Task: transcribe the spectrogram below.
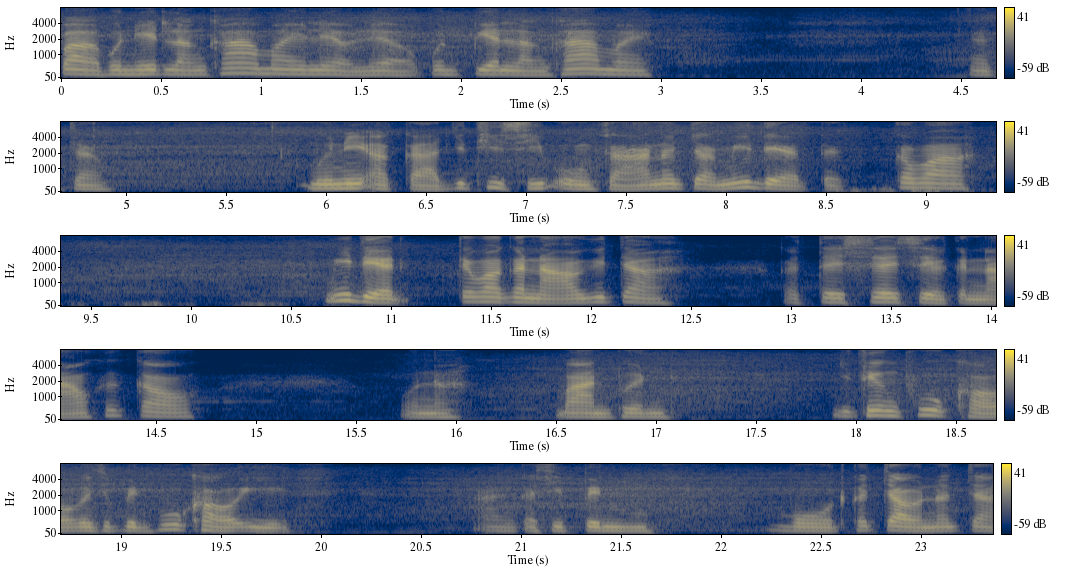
ป้าเพิ่นเฮ็ดหลังคาใหม่แล้วแล้วเพิ่นเปลี่ยนหลังคาใหม่นะจ๊ะมื้อนี้อากาศอยู่ที่10องศานะจ๊ะมีแดดแต่ก็ว่า มีแดดแต่ว่าก็หนาวอยู่จ้ะก็แต่ใส่เสื้อกันหนาวคือเก่าโอ้นะบ้านเพิ่นยู่เทิงภูเขาก็สิเป็นภูเขาอีก อันก็สิเป็นโบสถ์เขาเจ้านะจ๊ะ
